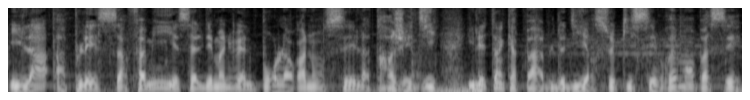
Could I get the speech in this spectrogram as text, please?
Il a appelé sa famille et celle d'Emmanuel pour leur annoncer la tragédie. Il est incapable de dire ce qui s'est vraiment passé.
